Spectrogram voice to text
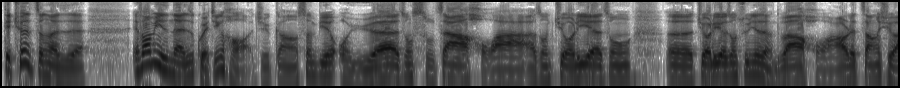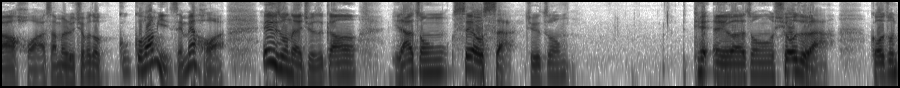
的确是真个是。一方面是呢，是环境好，就讲身边学员个种素质也好啊，啊种教练个种呃教练个种专业程度也好啊，后来装修也好啊，啥么乱七八糟各各方面侪蛮好啊。还有一种呢，就是讲伊拉种 sales 啊，就种贴那个种销售啊，搞种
